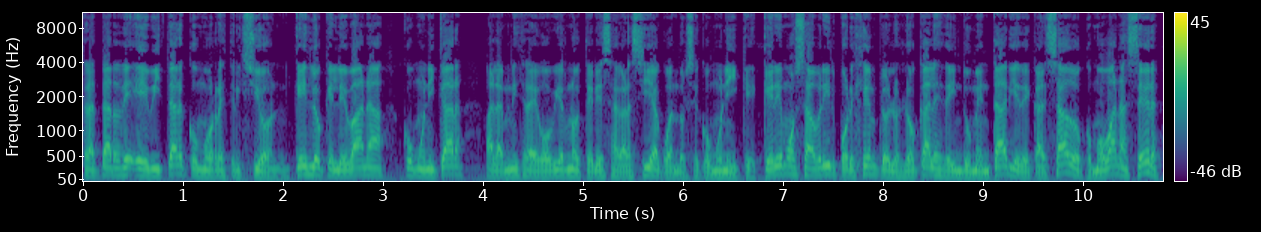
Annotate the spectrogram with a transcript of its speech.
tratar de evitar como restricción? ¿Qué es lo que le van a comunicar a la ministra de Gobierno Teresa García cuando se comunique? ¿Queremos abrir, por ejemplo, los locales de indumentaria y de calzado como van a ser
